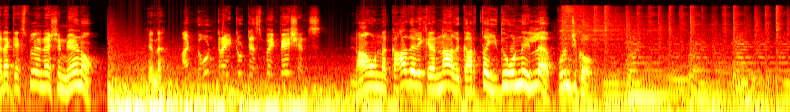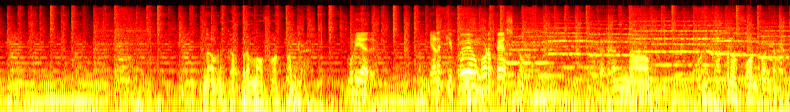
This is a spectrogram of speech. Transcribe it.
எனக்கு எக்ஸ்பிளனேஷன் வேணும். என்ன? And don't try to test my patience நான் உன்னை காதலிக்கிறேன்னா அதுக்கு அர்த்தம் இது ஒன்றும் இல்லை. புரிஞ்சுக்கோ. நான் உனக்கு அப்புறமா ஃபோன் பண்ணுறேன் முடியாது. எனக்கு இப்பவே உன் கூட பேசணும். நான் உனக்கு அப்புறம் ஃபோன் பண்ணுறேன்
